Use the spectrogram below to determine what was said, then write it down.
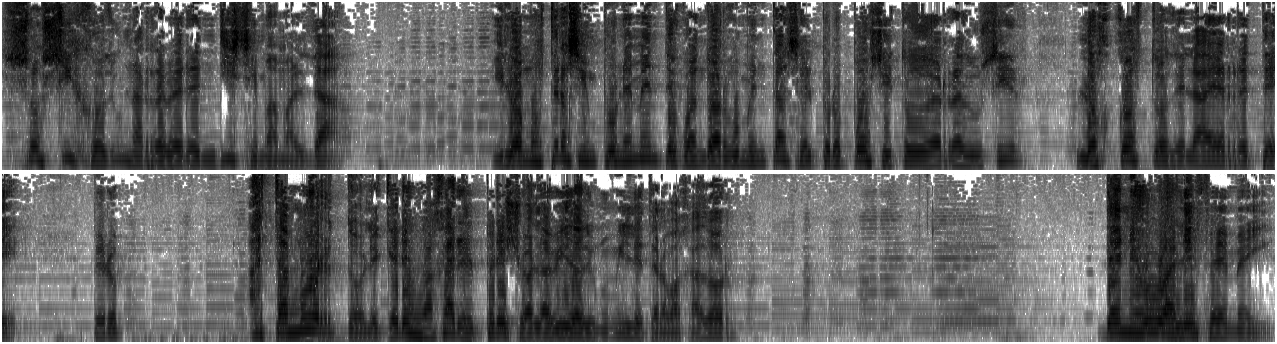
sos hijo de una reverendísima maldad. Y lo mostrás impunemente cuando argumentás el propósito de reducir los costos de la ART. Pero hasta muerto le querés bajar el precio a la vida de un humilde trabajador. DNU al FMI.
